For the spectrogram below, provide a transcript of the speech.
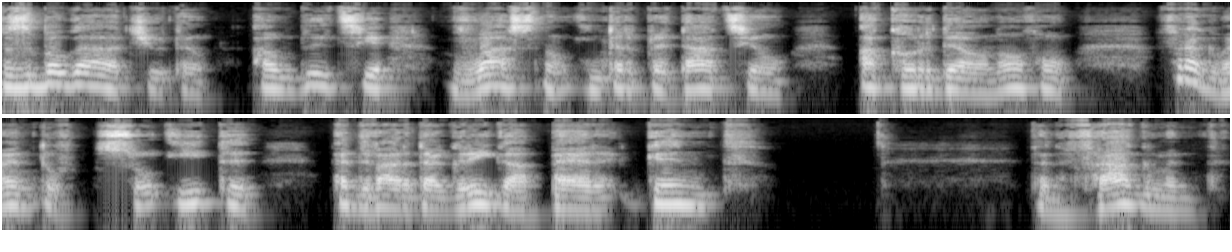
wzbogacił tę audycję własną interpretacją akordeonową fragmentów suity Edwarda Griga per Gent. Ten fragment,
